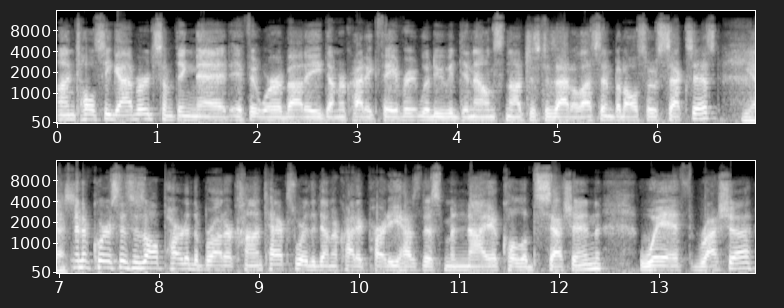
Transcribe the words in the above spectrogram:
on Tulsi Gabbard, something that if it were about a Democratic favorite would be denounced not just as adolescent but also sexist. Yes. And of course, this is all part of the broader context where the Democratic Party has this maniacal obsession with Russia.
